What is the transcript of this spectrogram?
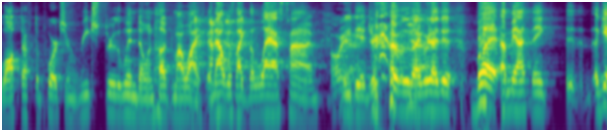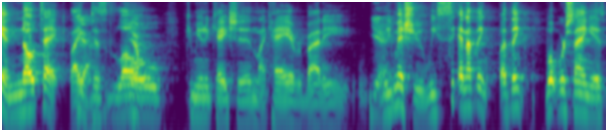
walked off the porch and reached through the window and hugged my wife, and that was like the last time Oh, we yeah. did. It was like we're not doing. But I mean, I think uh, again, no tech, like Yeah. just low communication. Like, hey, everybody, Yeah. we miss you. We see, and I think I think what we're saying is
